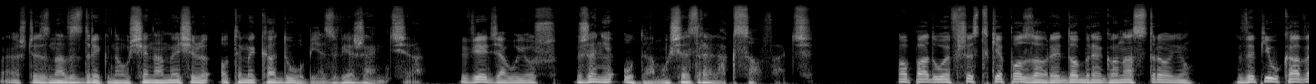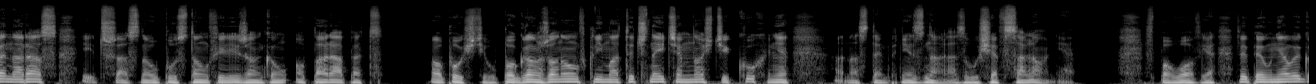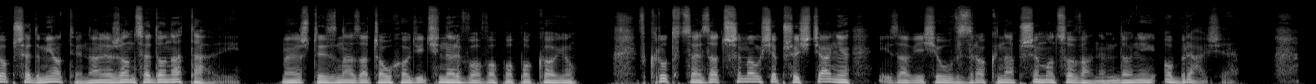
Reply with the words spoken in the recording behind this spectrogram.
Mężczyzna wzdrygnął się na myśl o tym kadłubie zwierzęcia. Wiedział już, że nie uda mu się zrelaksować. Opadły wszystkie pozory dobrego nastroju. Wypił kawę na raz i trzasnął pustą filiżanką o parapet. Opuścił pogrążoną w klimatycznej ciemności kuchnię, a następnie znalazł się w salonie. W połowie wypełniały go przedmioty należące do Natalii. Mężczyzna zaczął chodzić nerwowo po pokoju. Wkrótce zatrzymał się przy ścianie i zawiesił wzrok na przymocowanym do niej obrazie.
